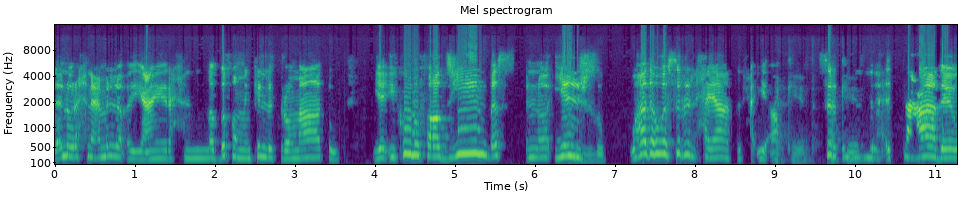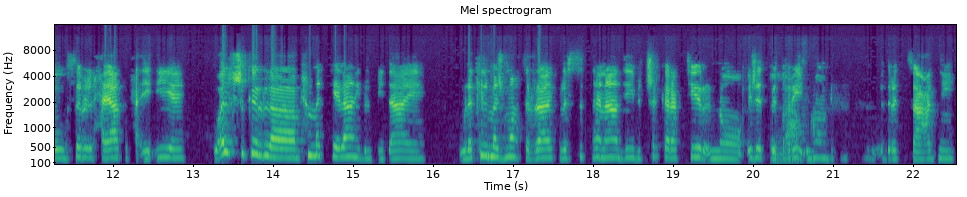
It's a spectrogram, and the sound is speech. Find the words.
لأنه رح نعمل يعني رح ننظفهم من كل الترومات ويكونوا فاضيين بس إنه ينجزوا. وهذا هو سر الحياة الحقيقة. أكيد سر أكيد. السعادة وسر الحياة الحقيقية. وألف شكر لمحمد كيلاني بالبداية ولكل مجموعة الرايك وللست هنادي بتشكرها كثير إنه إجت بطريق هون وقدرت تساعدني.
